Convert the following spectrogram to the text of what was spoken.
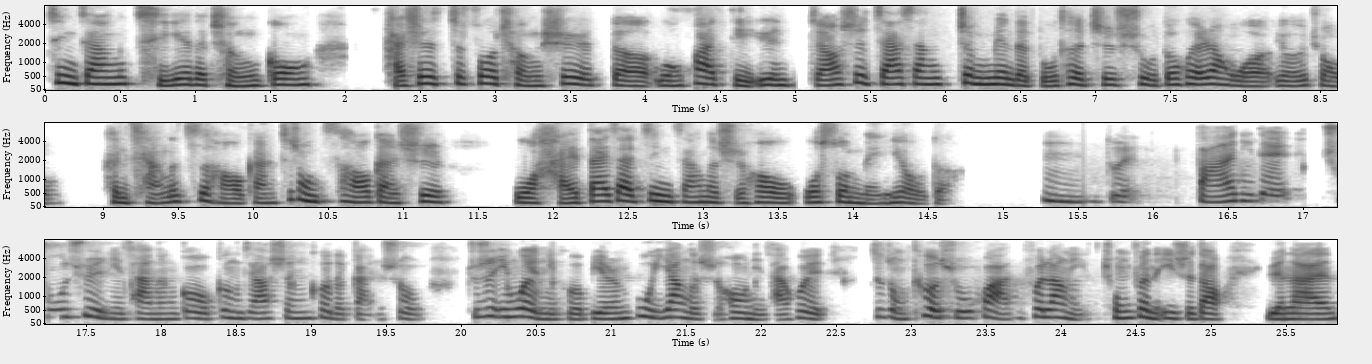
晋江企业的成功，还是这座城市的文化底蕴，只要是家乡正面的独特之处，都会让我有一种很强的自豪感。这种自豪感是我还待在晋江的时候我所没有的。嗯，对。反而你得出去，你才能够更加深刻的感受，就是因为你和别人不一样的时候，你才会这种特殊化，会让你充分的意识到，原来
